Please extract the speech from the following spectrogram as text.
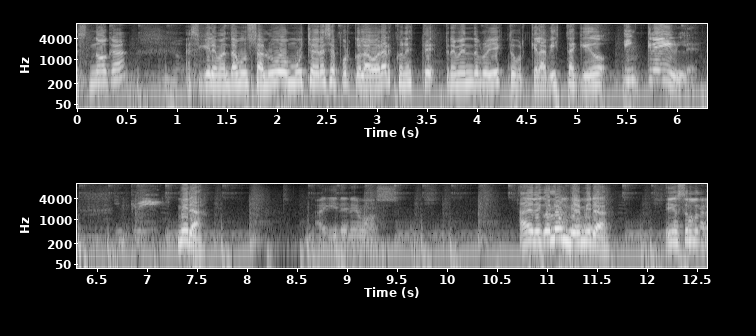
Snoka. Snoka. Así que le mandamos un saludo, muchas gracias por colaborar con este tremendo proyecto porque la pista quedó increíble. Mira, Aquí tenemos. ahí de Colombia, mira. Ellos son los-.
